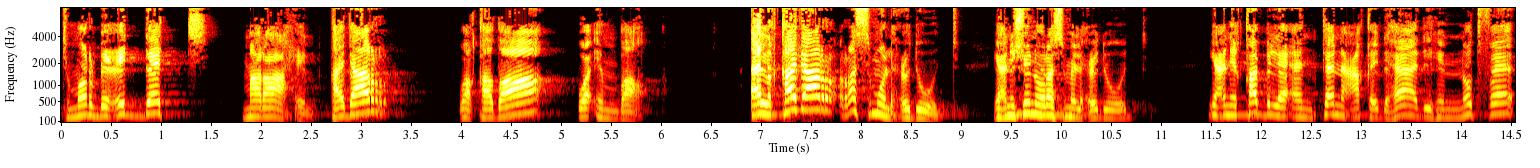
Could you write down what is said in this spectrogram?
تمر بعدة مراحل قدر وقضاء وإمضاء. القدر رسم الحدود. يعني شنو رسم الحدود؟ يعني قبل أن تنعقد هذه النطفة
